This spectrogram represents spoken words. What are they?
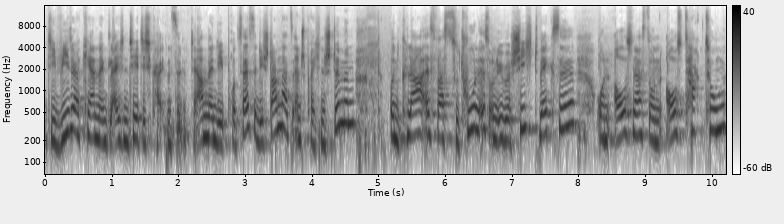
die wiederkehrenden gleichen Tätigkeiten sind. Ja, wenn die Prozesse, die Standards entsprechend stimmen und klar ist, was zu tun ist und über Schichtwechsel und Auslastung und Austaktung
